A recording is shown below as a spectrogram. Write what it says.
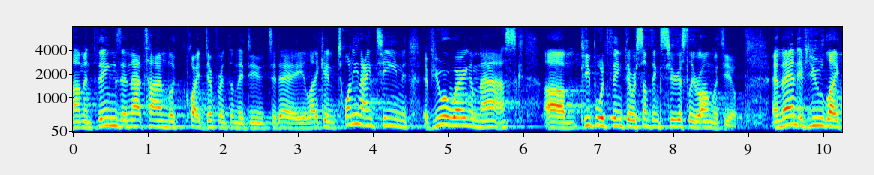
Um, and things in that time looked quite different than they do today. Like in 2019, if you were wearing a mask, um, people would think there was something seriously wrong with you. And then if you like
